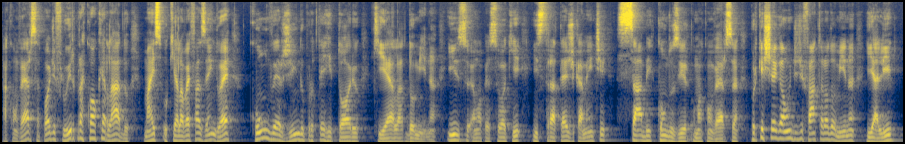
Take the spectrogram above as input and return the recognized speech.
A conversa pode fluir para qualquer lado, mas o que ela vai fazendo é convergindo para o território que ela domina. Isso é uma pessoa que estrategicamente sabe conduzir uma conversa, porque chega onde de fato ela domina e ali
